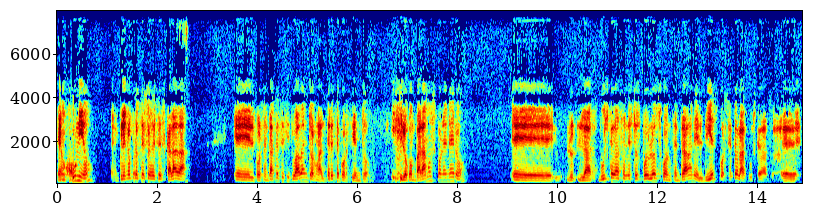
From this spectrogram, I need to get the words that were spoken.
En junio, en pleno proceso de desescalada, el porcentaje se situaba en torno al 13%. Y si lo comparamos con enero, eh, las búsquedas en estos pueblos concentraban el 10% de las búsquedas. Eh,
